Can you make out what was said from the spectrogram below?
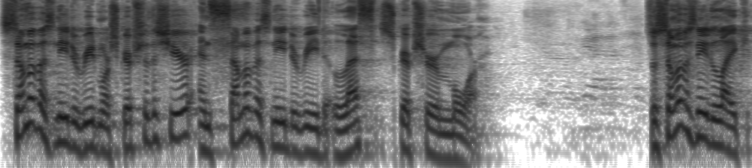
Some of us need to read more scripture this year, and some of us need to read less scripture more. So some of us need to like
